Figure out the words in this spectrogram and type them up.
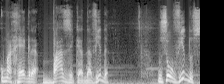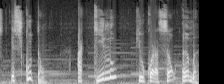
uma regra básica da vida, os ouvidos escutam aquilo que o coração ama,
